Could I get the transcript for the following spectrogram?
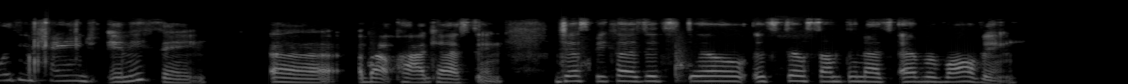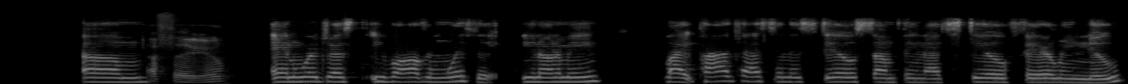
wouldn't change anything uh, about podcasting, just because it's still it's still something that's ever evolving. Um, I feel you. And we're just evolving with it. You know what I mean? Like podcasting is still something that's still fairly new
